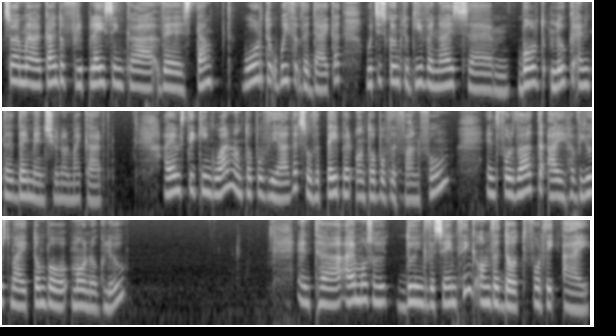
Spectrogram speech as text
So I'm uh, kind of replacing uh, the stamped word with the die cut, which is going to give a nice um, bold look and uh, dimension on my card. I am sticking one on top of the other, so the paper on top of the fun foam, and for that I have used my Tombow Mono glue. And uh, I am also doing the same thing on the dot for the eye.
